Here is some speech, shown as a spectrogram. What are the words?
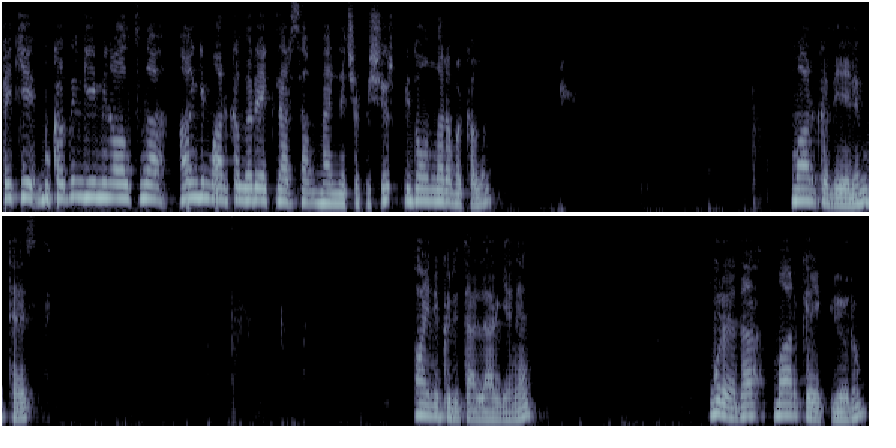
Peki bu kadın giyimin altına hangi markaları eklersem benimle çakışır? Bir de onlara bakalım. Marka diyelim, test. Aynı kriterler gene. Buraya da marka ekliyorum.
